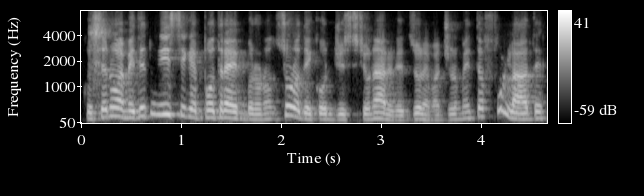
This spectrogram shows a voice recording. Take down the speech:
Queste nuove mete turistiche potrebbero non solo decongestionare le zone maggiormente affollate,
